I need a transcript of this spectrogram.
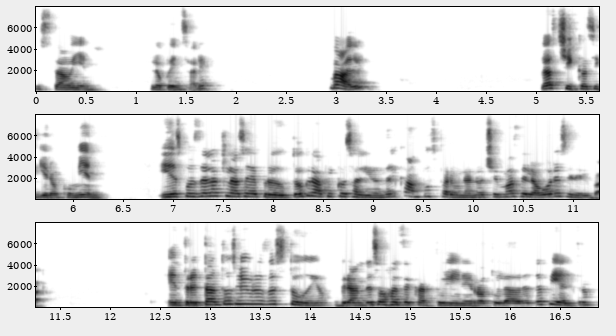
Está bien, lo pensaré. Vale. Las chicas siguieron comiendo, y después de la clase de producto gráfico salieron del campus para una noche más de labores en el bar. Entre tantos libros de estudio, grandes hojas de cartulina y rotuladores de fieltro,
